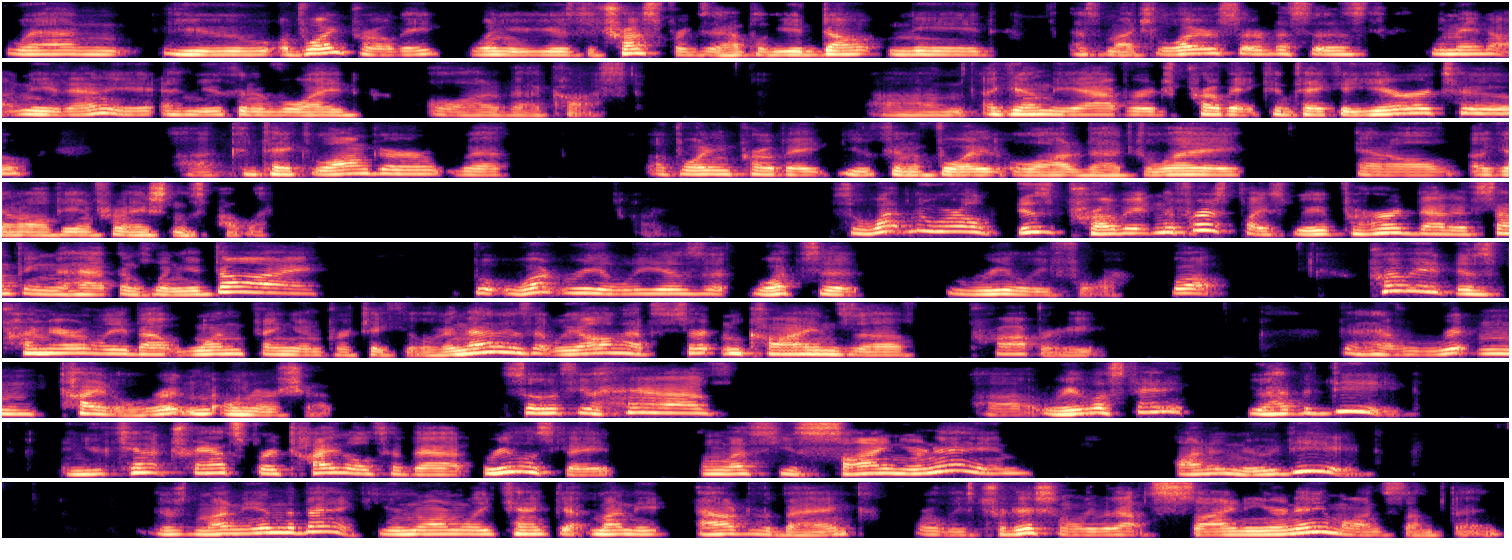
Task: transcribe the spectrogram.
When you avoid probate, when you use the trust, for example, you don't need as much lawyer services, you may not need any, and you can avoid a lot of that cost. Um, again, the average probate can take a year or two, uh, can take longer with avoiding probate. You can avoid a lot of that delay and all, again, all the information is public. So what in the world is probate in the first place? We've heard that it's something that happens when you die, but what really is it? What's it really for? Well, probate is primarily about one thing in particular, and that is that we all have certain kinds of property that have written title, written ownership. So if you have uh, real estate, you have a deed, and you can't transfer title to that real estate unless you sign your name on a new deed. There's money in the bank. You normally can't get money out of the bank or at least traditionally, without signing your name on something.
